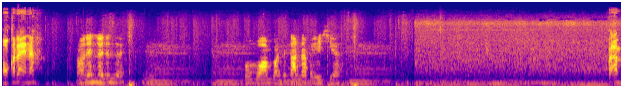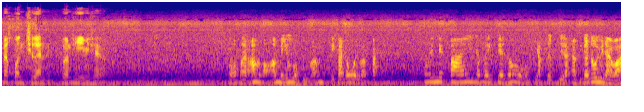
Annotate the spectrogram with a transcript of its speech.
ออกก็ได้นะอ่าเล่นเลยเล่นเลยวงวอร์มก่อนจะตันหน้าไปเอเชียก็อ้ำเป็นคนเชิญชวนพี่ไม่ใช่เหรอขอใส่อ้ำของอ้ำไปยุโรปอยู่มั้งปิกาโดก่อนไปไม่ไม่ไปจะไปเกียโดอยากเดือดเดือดอะปิกาโดอยู่ไหนวะ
